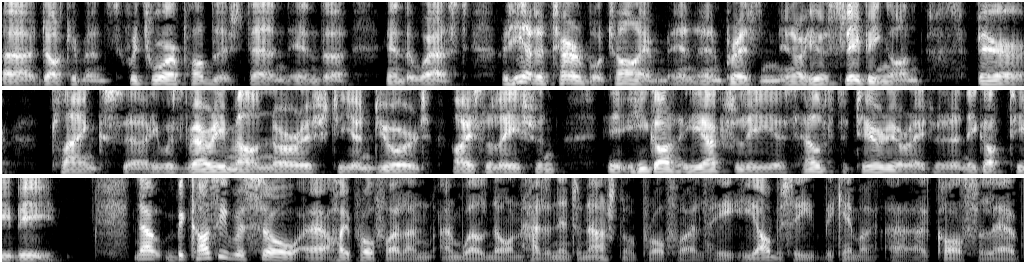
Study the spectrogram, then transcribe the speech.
uh, documents, which were published then in the in the West. But he had a terrible time in in prison. You know, he was sleeping on bare planks. Uh, he was very malnourished. He endured isolation. He, he got he actually his health deteriorated and he got TB. Now, because he was so uh, high profile and, and, well known, had an international profile, he, he obviously became a, a cause célèbre.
